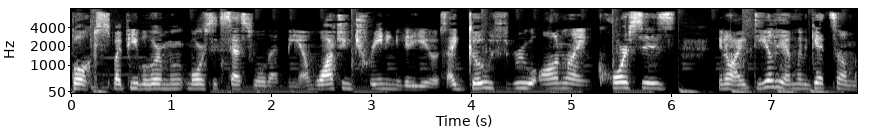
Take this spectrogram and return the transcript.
books by people who are more successful than me. I'm watching training videos. I go through online courses. You know, ideally, I'm going to get some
